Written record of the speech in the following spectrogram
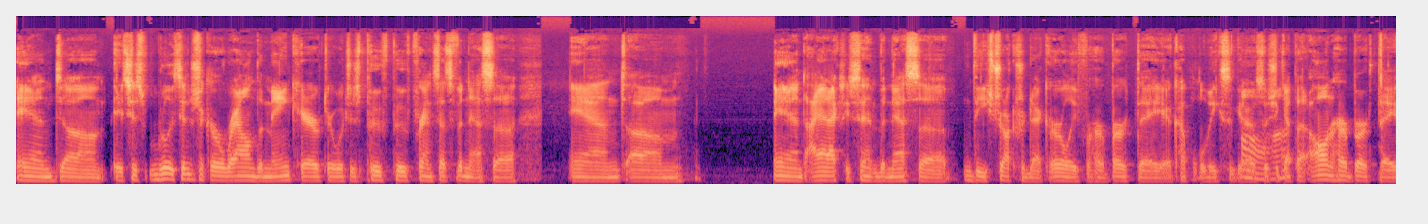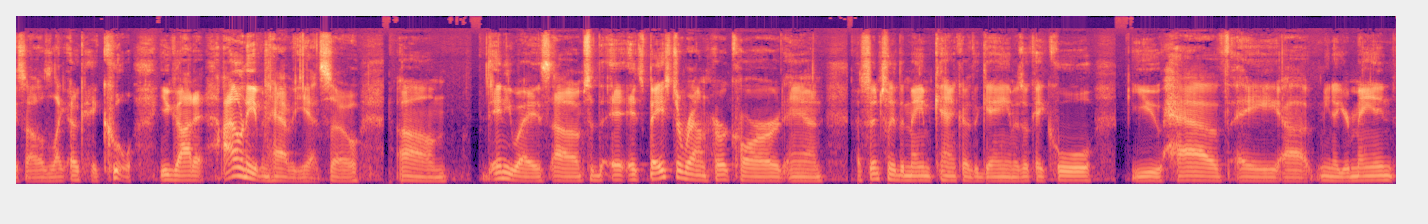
and um, it's just really centric around the main character which is poof poof princess vanessa. And um, and I had actually sent Vanessa the structure deck early for her birthday a couple of weeks ago. So she got that on her birthday. So I was like, okay, cool. You got it. I don't even have it yet. So, um, anyways, um, so th- it's based around her card. And essentially the main mechanic of the game is okay, cool. You have a, uh, you know, your main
